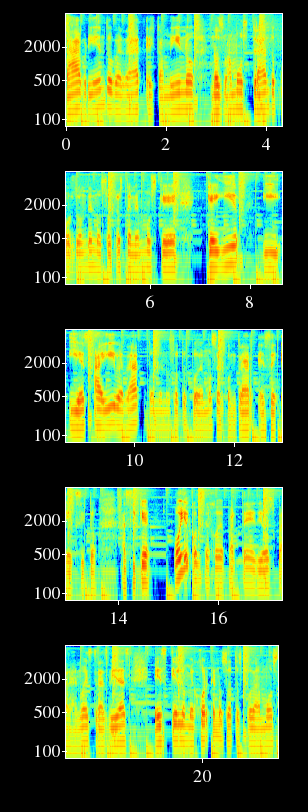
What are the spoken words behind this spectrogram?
va abriendo, ¿verdad? El camino, nos va mostrando por dónde nosotros tenemos que, que ir y, es ahí, ¿verdad? Donde nosotros podemos encontrar ese éxito. Así que hoy el consejo de parte de Dios para nuestras vidas es que lo mejor que nosotros podamos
